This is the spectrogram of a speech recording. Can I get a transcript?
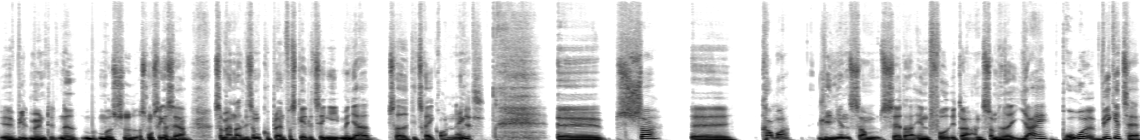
øh, vild mynte ned mod syd og sådan nogle ting og sager, Mhm. så man har ligesom kunne blande forskellige ting i. Men jeg har taget de tre grønne, ikke? Yes. Øh, så øh, kommer linjen, som sætter en fod i døren, som hedder, jeg bruger Vegeta.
